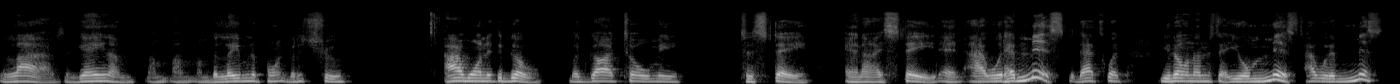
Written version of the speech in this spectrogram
lives. Again, I'm, I'm, I'm belaboring the point, but it's true. I wanted to go, but God told me to stay, and I stayed. And I would have missed. That's what you don't understand. You'll miss. I would have missed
